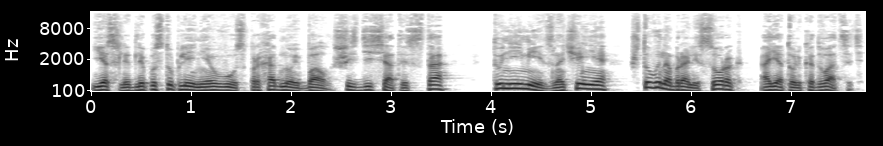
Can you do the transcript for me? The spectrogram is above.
Если для поступления в ВУЗ проходной балл 60 из 100, то не имеет значения, что вы набрали 40, а я только 20.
